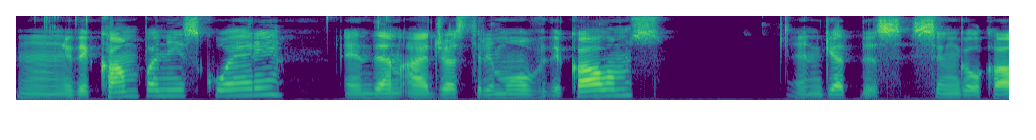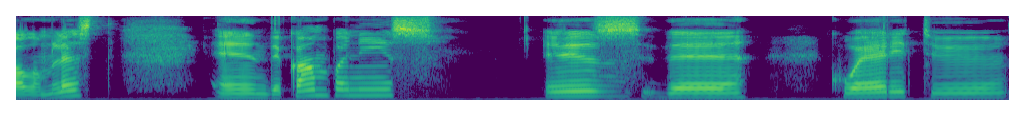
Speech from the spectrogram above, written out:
mm, the company's query. And then I just remove the columns and get this single column list and the companies is the query to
